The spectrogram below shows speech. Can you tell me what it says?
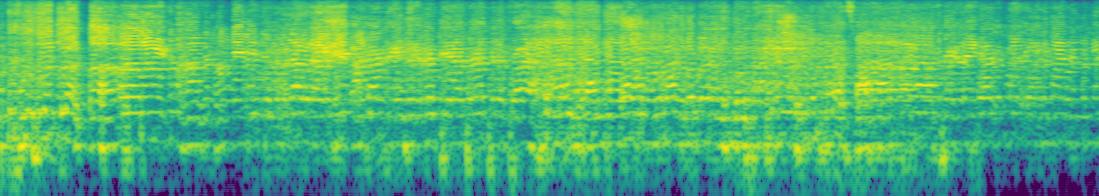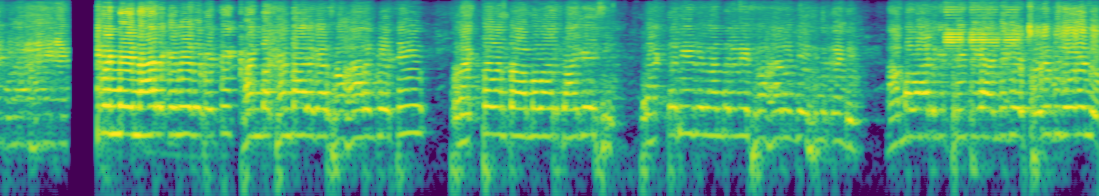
శరణం నాలుక మీద పెట్టి ఖండ ఖండాలుగా సంహారం చేసి రక్తవంతా అమ్మవారు తాగేసి రక్త బీజులందరినీ సంహారం చేసింది అమ్మవారికి ప్రీతిగా అందుకే చెరుకు చూడండి.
